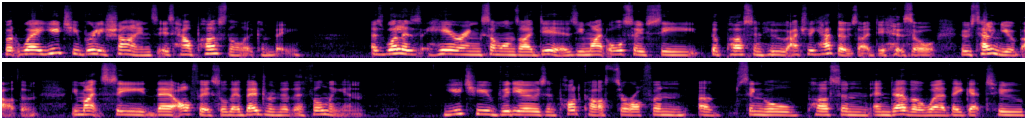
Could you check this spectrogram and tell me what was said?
But where YouTube really shines is how personal it can be. As well as hearing someone's ideas, you might also see the person who actually had those ideas or who's telling you about them. You might see their office or their bedroom that they're filming in. YouTube videos and podcasts are often a single person endeavor where they get to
